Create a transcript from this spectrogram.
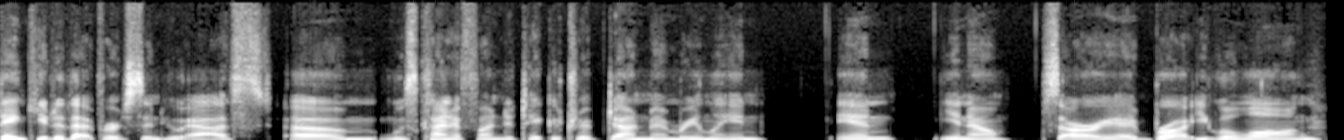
thank you to that person who asked. Um, was kind of fun to take a trip down memory lane. And, you know, sorry I brought you along.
